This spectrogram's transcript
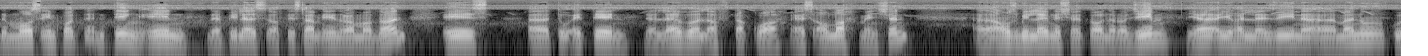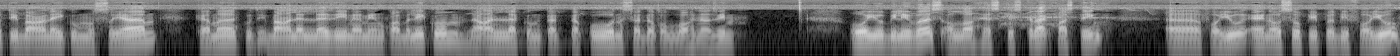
the most important thing in the pillars of Islam in Ramadan is uh, to attain the level of taqwa. As Allah mentioned, أعوذ بالله من الشيطان الرجيم يا أيها الذين آمنوا كتب عليكم الصيام كما كتب على الذين من قبلكم لعلكم تتقون صدق الله نازم O you believers, Allah has prescribed fasting uh, for you and also people before you,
